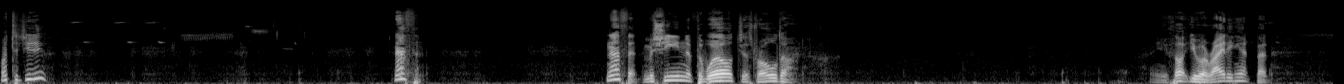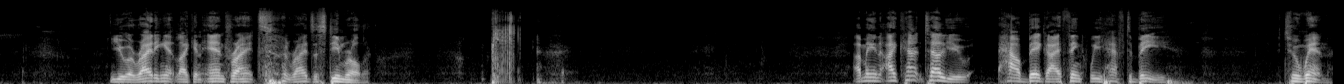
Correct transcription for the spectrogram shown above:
What did you do? Nothing. Nothing. The machine of the world just rolled on. And you thought you were riding it, but you were riding it like an ant rides, rides a steamroller. I mean, I can't tell you how big I think we have to be to win.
